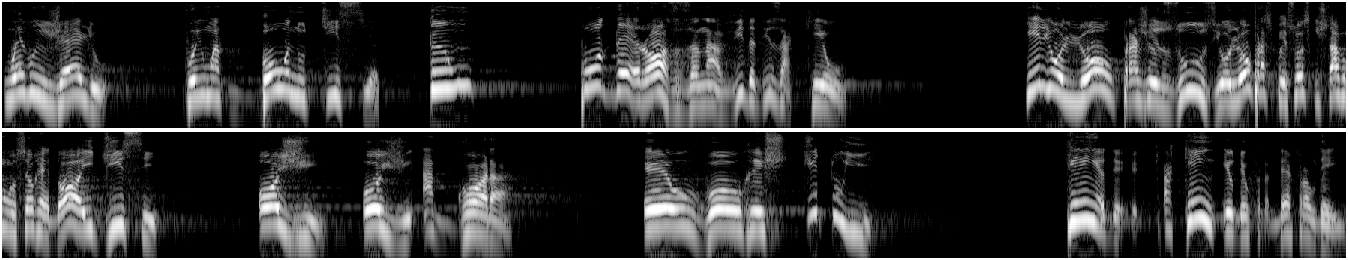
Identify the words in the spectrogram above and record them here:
O evangelho foi uma boa notícia tão poderosa na vida de Zaqueu, que ele olhou para Jesus e olhou para as pessoas que estavam ao seu redor e disse: Hoje, hoje, agora, eu vou restituir quem a quem eu defraudei.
